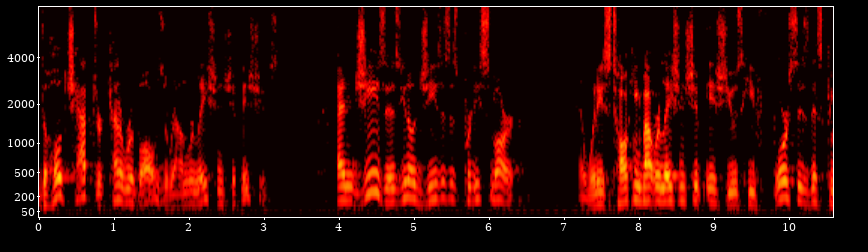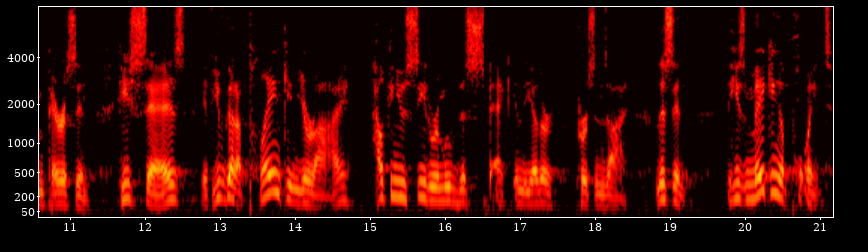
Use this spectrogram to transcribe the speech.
the whole chapter kind of revolves around relationship issues. And Jesus, you know, Jesus is pretty smart. And when he's talking about relationship issues, he forces this comparison. He says, if you've got a plank in your eye, how can you see to remove the speck in the other person's eye? Listen, he's making a point.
